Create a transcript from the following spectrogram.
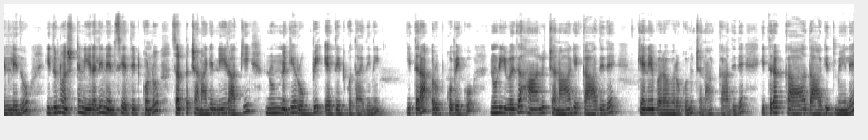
ಎಳ್ಳಿದು, ಇದನ್ನು ಅಷ್ಟೇ ನೀರಲ್ಲಿ ನೆನೆಸಿ ಎತ್ತಿಟ್ಕೊಂಡು ಸ್ವಲ್ಪ ಚೆನ್ನಾಗಿ ನೀರು ಹಾಕಿ ನುಣ್ಣಗೆ ರುಬ್ಬಿ ಎತ್ತಿಟ್ಕೊತಾ ಇದ್ದೀನಿ. ಈ ಥರ ರುಬ್ಕೋಬೇಕು. ನೋಡಿ, ಇವಾಗ ಹಾಲು ಚೆನ್ನಾಗಿ ಕಾದಿದೆ. ಕೆನೆ ಬರೋವರೆಗೂ ಚೆನ್ನಾಗಿ ಕಾದಿದೆ. ಈ ಥರ ಕಾದಾಗಿದ ಮೇಲೆ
